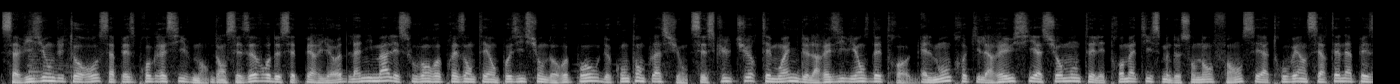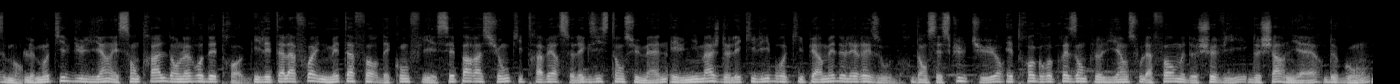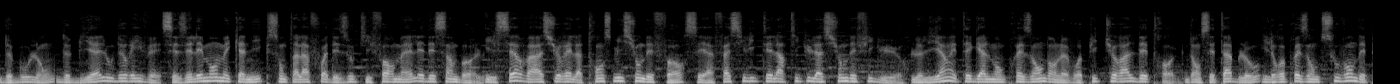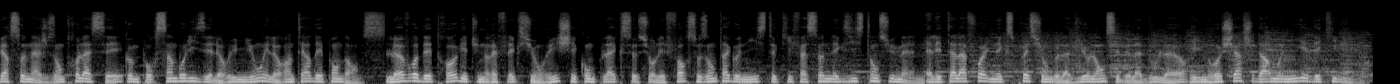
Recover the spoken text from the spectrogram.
sa vision du taureau s'apaise progressivement. Dans ses œuvres de cette période, l'animal est souvent représenté en position de repos ou de contemplation. Ses sculptures témoignent de la résilience d'Etrog. Elles montrent qu'il a réussi à surmonter les traumatismes de son enfance et à trouver un certain apaisement. Le motif du lien est central dans l'œuvre d'Etrog. Il est à la fois une métaphore des conflits et séparations qui traversent l'existence humaine et une image de l'équilibre qui permet de les résoudre. Dans ses sculptures, Etrog représente le lien sous la forme de chevilles, de charnières, de gonds, de boulons, de bielles ou de rivets. Ces éléments mécaniques sont à la fois des outils formels et des symboles. Ils servent à assurer la transmission des forces et à faciliter l'articulation des figures. Le lien est également présent dans l'œuvre picturale d'Etrog. Dans ces tableaux, il représente souvent des personnages entrelacés, comme pour symboliser leur union et leur interdépendance. L'œuvre d'Etrog est une réflexion riche et complexe sur les forces antagonistes qui façonnent l'existence humaine. Elle est à la fois une expression de la violence et de la douleur, et une recherche d'harmonie et d'équilibre.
